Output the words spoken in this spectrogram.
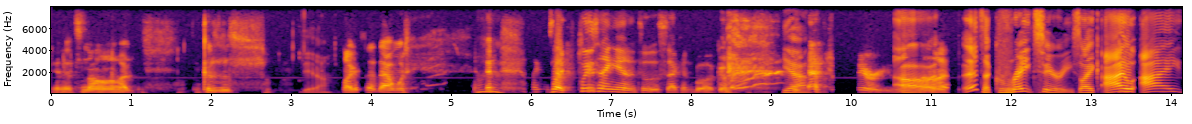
and it's not because it's Yeah. like I said that one. Mhm. It's like please hang in until the second book of Yeah. series. It's Uh, not- It's a great series. Like I I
